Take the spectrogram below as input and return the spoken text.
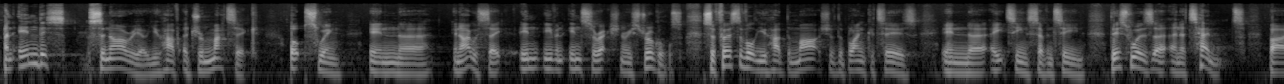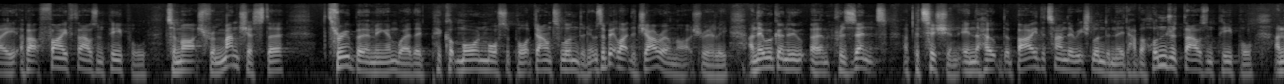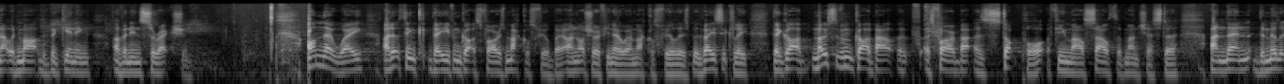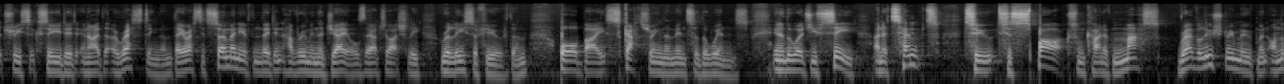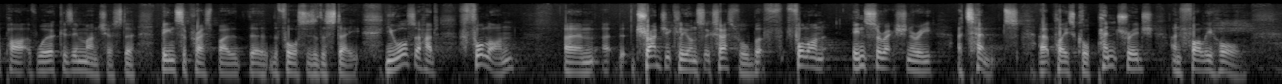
and in this scenario, you have a dramatic upswing in, uh, in I would say, in, even insurrectionary struggles. So first of all, you had the March of the Blanketeers in uh, 1817. This was uh, an attempt by about 5,000 people to march from Manchester through Birmingham, where they'd pick up more and more support, down to London. It was a bit like the Jarrow March, really. And they were going to um, present a petition in the hope that by the time they reached London, they'd have 100,000 people, and that would mark the beginning of an insurrection. On their way, I don't think they even got as far as Macclesfield, Bay. I'm not sure if you know where Macclesfield is, but basically, they got most of them got about as far about as Stockport, a few miles south of Manchester, and then the military succeeded in either arresting them, they arrested so many of them they didn't have room in the jails, they had to actually release a few of them, or by scattering them into the winds. In other words, you see an attempt to, to spark some kind of mass revolutionary movement on the part of workers in Manchester being suppressed by the, the forces of the state. You also had full-on um, uh, tragically unsuccessful, but full-on insurrectionary attempts at a place called Pentridge and Folly Hall.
